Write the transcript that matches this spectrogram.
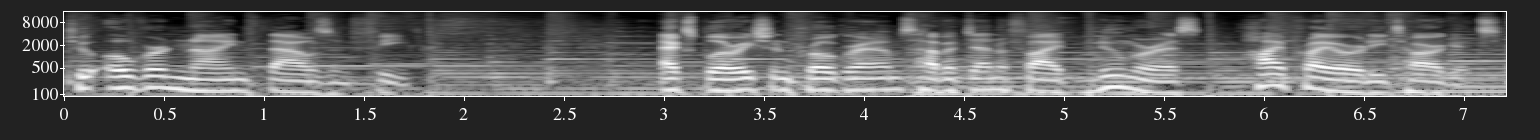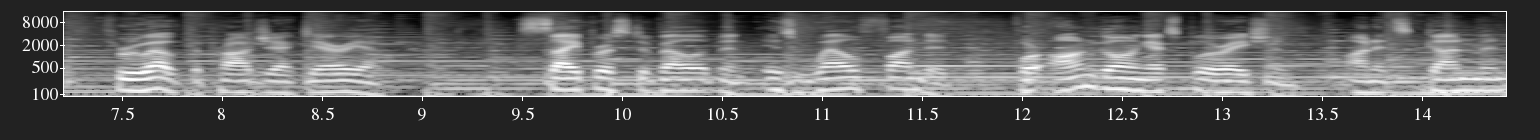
to over 9,000 feet. Exploration programs have identified numerous high priority targets throughout the project area. Cypress Development is well funded for ongoing exploration on its Gunman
